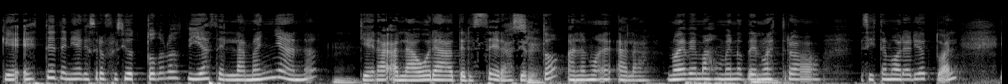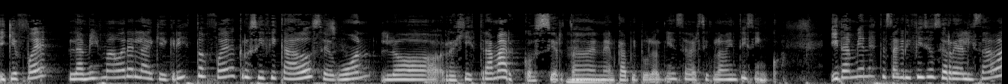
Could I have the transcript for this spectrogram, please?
que este tenía que ser ofrecido todos los días en la mañana, Mm. que era a la hora tercera, Sí. ¿cierto? A, la nue- a las nueve más o menos de Mm. nuestro sistema horario actual, y que fue la misma hora en la que Cristo fue crucificado, según lo registra Marcos, ¿cierto? Mm. En el capítulo 15, versículo 25. Y también este sacrificio se realizaba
